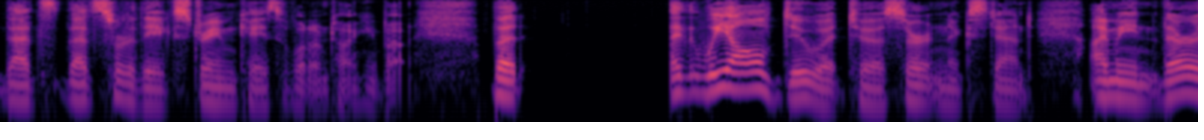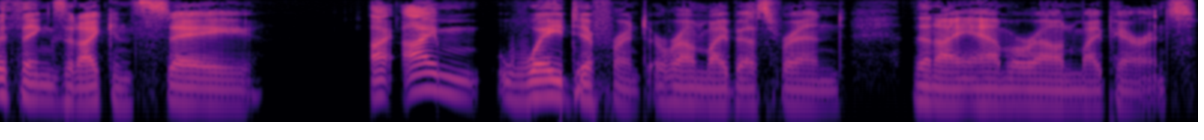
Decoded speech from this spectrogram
that's that's sort of the extreme case of what I'm talking about. But we all do it to a certain extent. I mean, there are things that I can say. I, I'm way different around my best friend than I am around my parents,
